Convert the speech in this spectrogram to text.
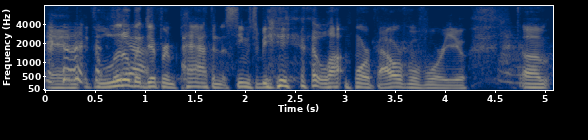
and it's a little yeah. bit different path, and it seems to be a lot more powerful for you. Um,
